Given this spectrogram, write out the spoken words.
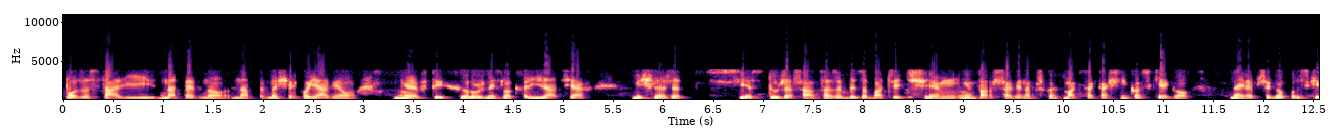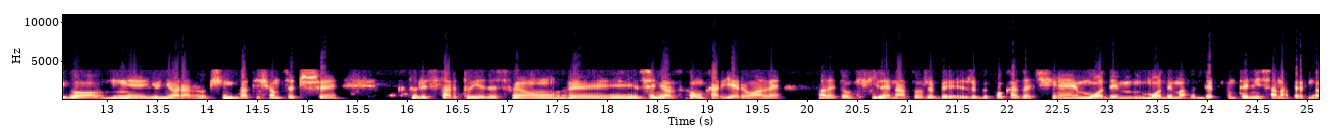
pozostali na pewno, na pewno się pojawią w tych różnych lokalizacjach. Myślę, że jest duża szansa, żeby zobaczyć w Warszawie na przykład Maxa Kaśnikowskiego, najlepszego polskiego juniora rocznik 2003, który startuje ze swoją e, seniorską karierą, ale ale tą chwilę na to, żeby, żeby pokazać się młodym, młodym adeptom tenisa na pewno,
